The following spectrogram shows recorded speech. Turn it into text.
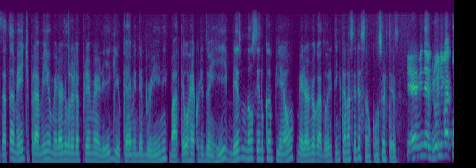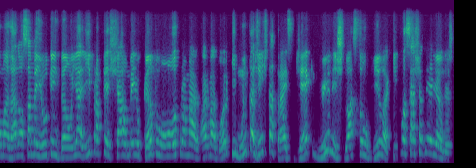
Exatamente, para mim, o melhor jogador da Premier League, o Kevin De Bruyne, bateu o recorde do Henry, mesmo não sendo campeão, melhor jogador e tem que estar na seleção, com certeza. Kevin De Bruyne vai comandar a nossa meiuca então. E ali para fechar o meio-campo, um outro armador que muita gente está atrás, Jack Grealish do Aston Villa. O que você acha dele, Anderson?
